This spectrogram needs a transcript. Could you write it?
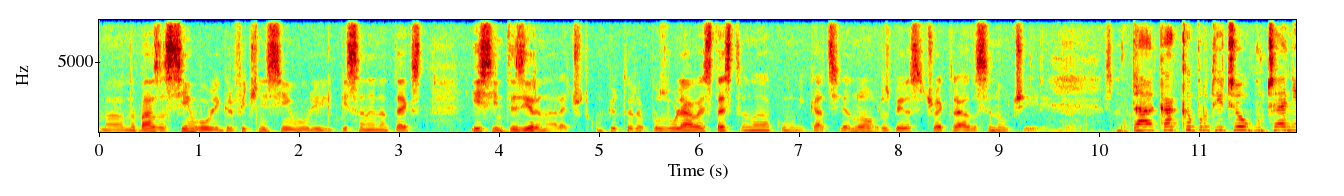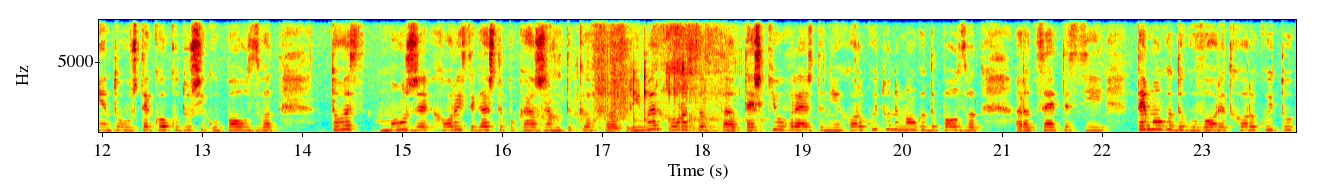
на база символи, графични символи или писане на текст и синтезирана реч от компютъра позволява естествена комуникация, но разбира се, човек трябва да се научи да. Да, как протича обучението, въобще колко души го ползват. Тоест, може хора, и сега ще покажем такъв а, пример, хора с а, тежки увреждания, хора, които не могат да ползват ръцете си, те могат да говорят, хора, които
